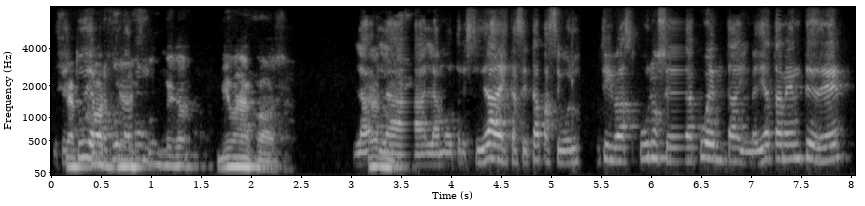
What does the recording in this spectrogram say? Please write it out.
Se si estudia accorge profundamente subito di una cosa. La, la- la motricidad de estas etapas evolutivas, uno se da cuenta inmediatamente de,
